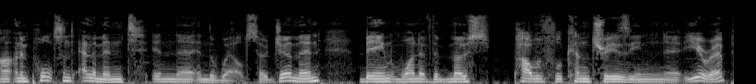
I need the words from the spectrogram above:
uh, an important element in uh, in the world. So German, being one of the most powerful countries in uh, Europe,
